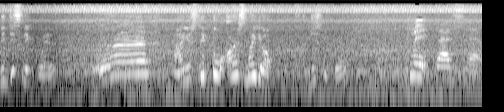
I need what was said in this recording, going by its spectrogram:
did you sleep well? Mm, Ha? You sleep two hours ba yo? Did you sleep well? That's it.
